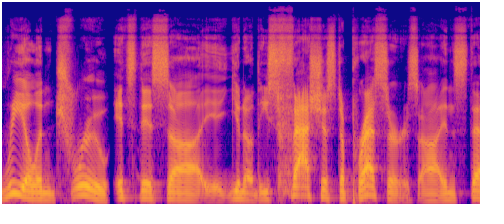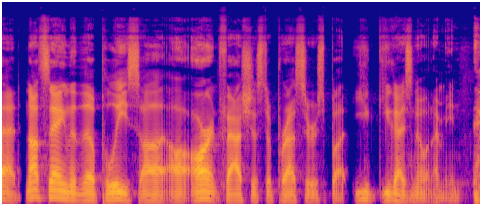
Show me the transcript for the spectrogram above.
real and true. It's this, uh, you know, these fascist oppressors uh, instead. Not saying that the police uh, aren't fascist oppressors, but you, you guys know what I mean.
